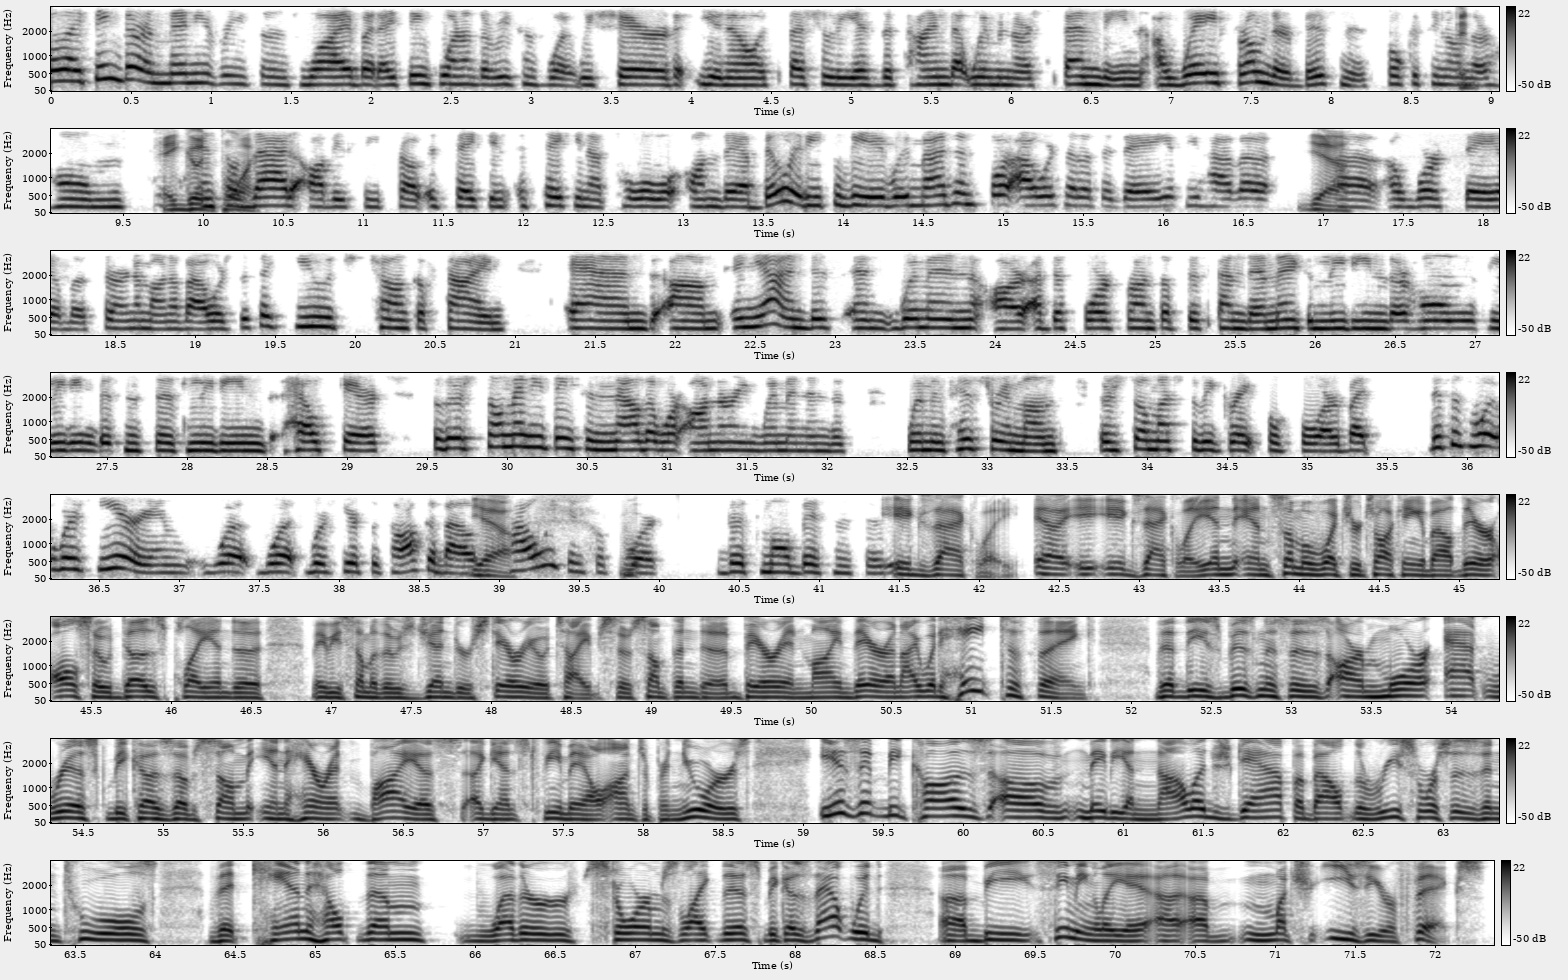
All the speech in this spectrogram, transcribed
Well, I think there are many reasons why, but I think one of the reasons what we shared, you know, especially is the time that women are spending away from their business, focusing on a, their homes. A good and point. so that obviously is taking is taking a toll on the ability to be able. Imagine four hours out of the day if you have a yeah. a, a work day of a certain amount of hours. That's a huge chunk of time. And um, and yeah, and this and women are at the forefront of this pandemic, leading their homes, leading businesses, leading healthcare. So there's so many things, and now that we're honoring women in this Women's History Month, there's so much to be grateful for. But this is what we're here and what what we're here to talk about. Yeah. How we can support the small businesses. Exactly, uh, exactly, and and some of what you're talking about there also does play into maybe some of those gender stereotypes. So something to bear in mind there. And I would hate to think that these businesses are more at risk because of some inherent bias against female entrepreneurs. Is it because of maybe a knowledge gap about the resources and tools that can help them weather storms like this? Because that would uh, be seemingly a, a much easier fix.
